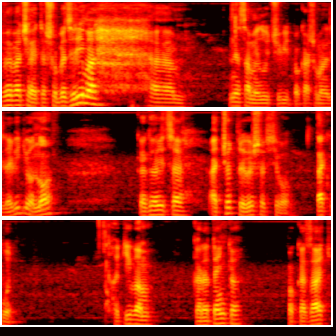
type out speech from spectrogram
вибачайте, що без грима. Ем, не самый лучший вид пока что у для видео, но, как говорится, отчет превыше всего. Так вот, хотів вам коротенько показати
